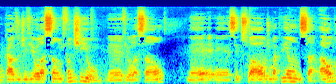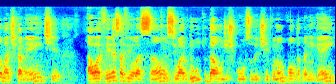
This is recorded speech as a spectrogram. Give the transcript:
O caso de violação infantil, né? violação né? É, é, sexual de uma criança. Automaticamente, ao haver essa violação, se o adulto dá um discurso do tipo não conta para ninguém,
